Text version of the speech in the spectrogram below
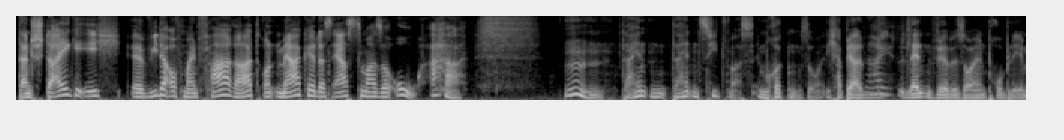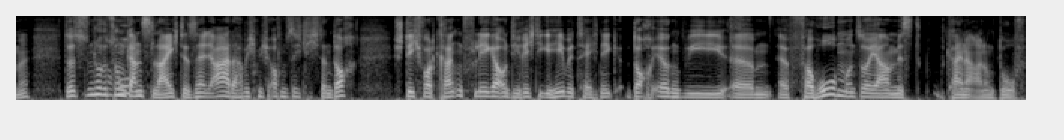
Dann steige ich äh, wieder auf mein Fahrrad und merke das erste Mal so, oh, aha, hm, da hinten, da hinten zieht was im Rücken so. Ich habe ja Nein. Lendenwirbelsäulenprobleme. Das ist nur so ein Warum? ganz leichtes. Ja, da habe ich mich offensichtlich dann doch, Stichwort Krankenpfleger und die richtige Hebetechnik, doch irgendwie ähm, äh, verhoben und so, ja, Mist, keine Ahnung, doof.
